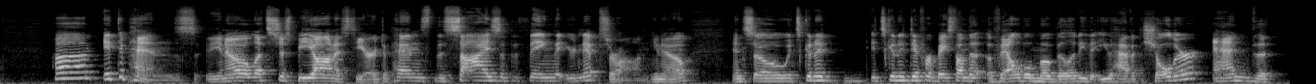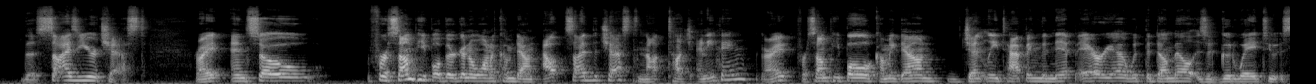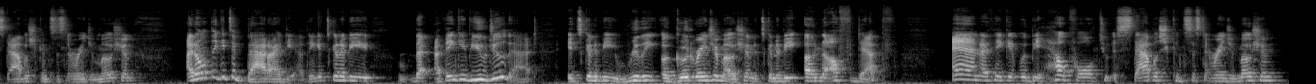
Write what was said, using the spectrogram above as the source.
Um, it depends. You know, let's just be honest here. It depends the size of the thing that your nips are on, you know? And so it's gonna it's gonna differ based on the available mobility that you have at the shoulder and the the size of your chest, right? And so for some people, they're going to want to come down outside the chest, not touch anything, right? For some people, coming down gently tapping the nip area with the dumbbell is a good way to establish consistent range of motion. I don't think it's a bad idea. I think it's going to be that I think if you do that, it's going to be really a good range of motion. It's going to be enough depth, and I think it would be helpful to establish consistent range of motion.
